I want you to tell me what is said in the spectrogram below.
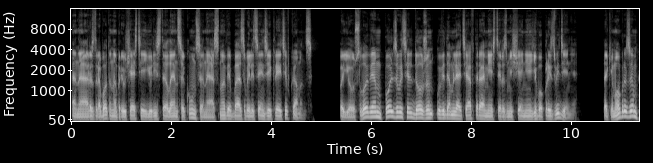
Она разработана при участии юриста Лэнса Кунса на основе базовой лицензии Creative Commons. По ее условиям, пользователь должен уведомлять автора о месте размещения его произведения. Таким образом,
